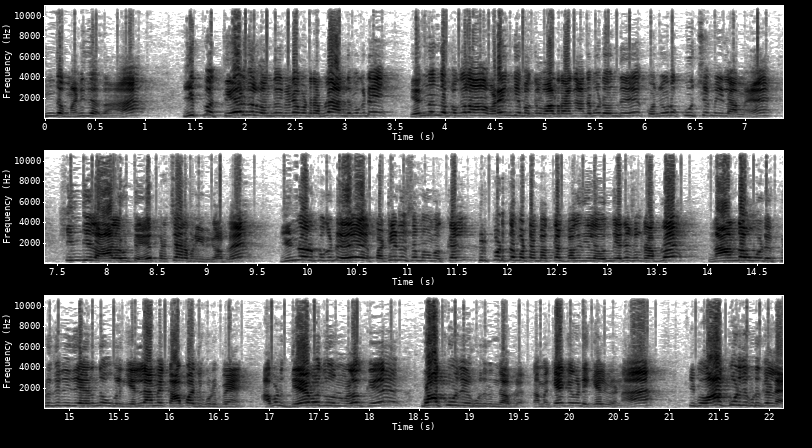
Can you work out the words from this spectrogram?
இந்த மனிதர் தான் இப்ப தேர்தல் வந்து என்ன பண்றாப்புல அந்த பக்கத்து எந்தெந்த பக்கம் வட இந்திய மக்கள் வாழ்றாங்க அந்த பக்கம் வந்து கொஞ்சம் கூட கூச்சமே இல்லாம ஹிந்தியில ஆளை விட்டு பிரச்சாரம் பண்ணிட்டு இருக்காப்ல இன்னொரு பக்கத்து பட்டியல் சம மக்கள் பிற்படுத்தப்பட்ட மக்கள் பகுதியில் வந்து என்ன சொல்றாப்ல நான் தான் உங்களுடைய பிரதிநிதியா இருந்து உங்களுக்கு எல்லாமே காப்பாற்றி கொடுப்பேன். அப்படின்னு தேவதூன் அளவுக்கு வாக்குறுதி கொடுத்துருந்தாப்ல நம்ம கேட்க வேண்டிய கேள்வி என்ன? இப்ப வாக்குறுதி கொடுக்கல.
